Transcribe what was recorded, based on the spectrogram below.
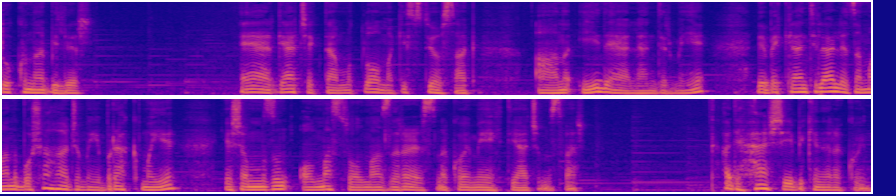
dokunabilir. Eğer gerçekten mutlu olmak istiyorsak anı iyi değerlendirmeyi ve beklentilerle zamanı boşa harcamayı bırakmayı yaşamımızın olmazsa olmazları arasına koymaya ihtiyacımız var. Hadi her şeyi bir kenara koyun.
